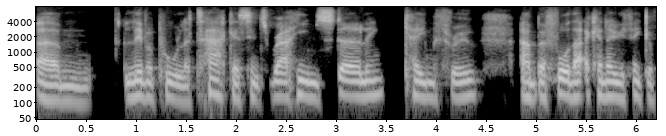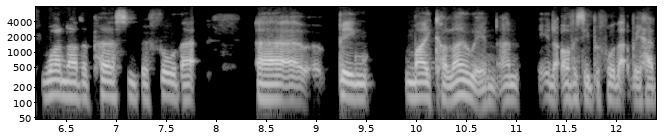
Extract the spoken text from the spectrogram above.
um, Liverpool attacker since Raheem Sterling came through, and before that, I can only think of one other person before that, uh, being Michael Owen, and you know, obviously before that we had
